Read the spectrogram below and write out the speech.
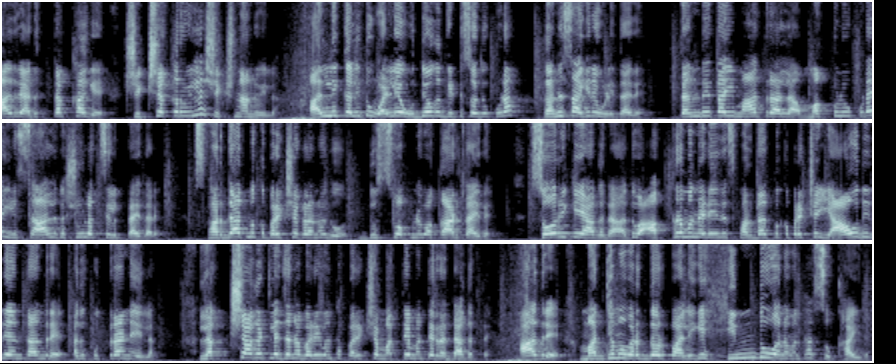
ಆದರೆ ಅದಕ್ಕೆ ತಕ್ಕ ಹಾಗೆ ಶಿಕ್ಷಕರು ಇಲ್ಲ, ಶಿಕ್ಷಣನೂ ಇಲ್ಲ. ಅಲ್ಲಿ ಕಲಿತು ಒಳ್ಳೆಯ ಉದ್ಯೋಗ ಗಿಟ್ಟಿಸೋದು ಕೂಡ ಕನಸಾಗಿನೇ ಉಳಿತಾ ಇದೆ. ತಂದೆ ತಾಯಿ ಮಾತ್ರ ಅಲ್ಲ, ಮಕ್ಕಳು ಕೂಡ ಈ ಸಾಲದ ಶೂಲಕ್ಕೆ ಸಿಲುಕ್ತಾ ಇದ್ದಾರೆ. ಸ್ಪರ್ಧಾತ್ಮಕ ಪರೀಕ್ಷೆಗಳನ್ನೋದು ದುಸ್ವಪ್ನವಾಗಿ ಕಾಡ್ತಾ ಇದೆ. ಸೋರಿಕೆಯಾಗದ ಅಥವಾ ಅಕ್ರಮ ನಡೆಯದ ಸ್ಪರ್ಧಾತ್ಮಕ ಪರೀಕ್ಷೆ ಯಾವುದಿದೆ ಅಂತ ಅಂದರೆ ಅದಕ್ಕೆ ಉತ್ತರನೇ ಇಲ್ಲ. ಲಕ್ಷಗಟ್ಟಲೆ ಜನ ಬರೆಯುವಂಥ ಪರೀಕ್ಷೆ ಮತ್ತೆ ಮತ್ತೆ ರದ್ದಾಗತ್ತೆ. ಆದರೆ ಮಧ್ಯಮ ವರ್ಗದವ್ರ ಪಾಲಿಗೆ ಹಿಂದೂ ಅನ್ನುವಂಥ ಸುಖ ಇದೆ.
